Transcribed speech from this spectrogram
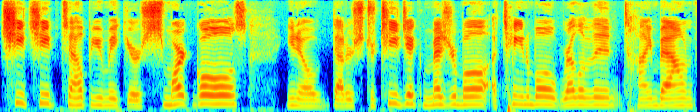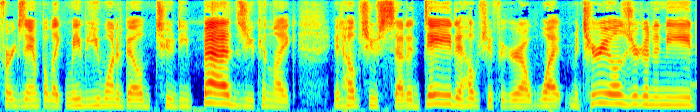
cheat sheet to help you make your smart goals you know that are strategic measurable attainable relevant time bound. For example like maybe you want to build two deep beds. You can like it helps you set a date. It helps you figure out what materials you're going to need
